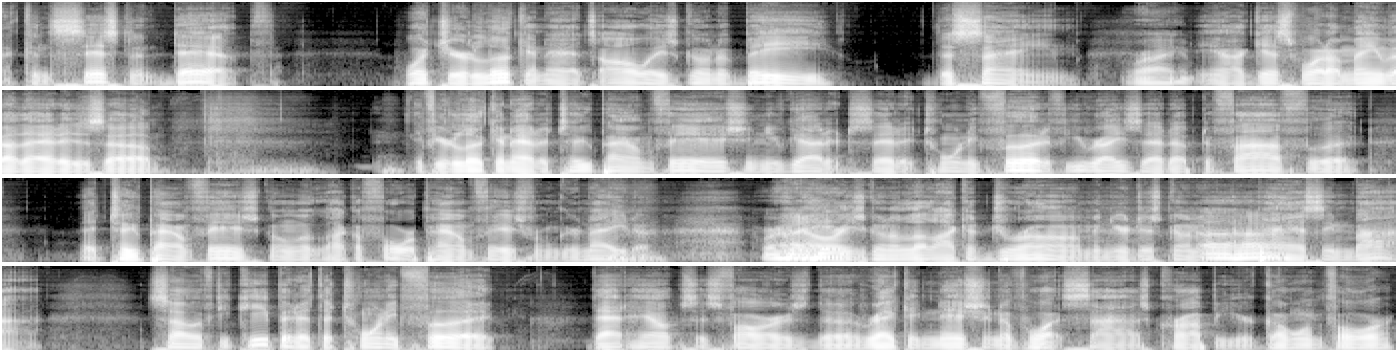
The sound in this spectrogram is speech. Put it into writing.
a consistent depth, what you're looking at is always going to be the same. Right. You know, I guess what I mean by that is uh, if you're looking at a two pound fish and you've got it set at 20 foot, if you raise that up to five foot, that two pound fish is going to look like a four pound fish from Grenada. Right. You know, or he's going to look like a drum and you're just going to Uh-huh. pass him by. So if you keep it at the 20 foot, that helps as far as the recognition of what size crappie you're going for.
